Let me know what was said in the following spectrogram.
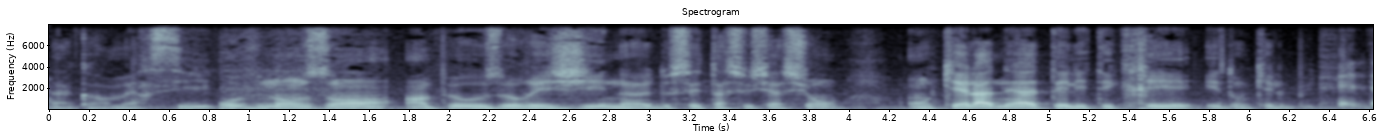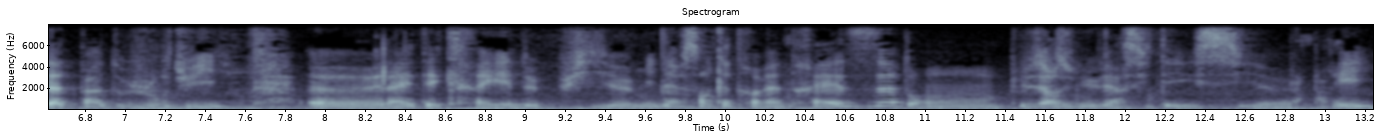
D'accord, merci. Revenons-en un peu aux origines de cette association. En quelle année a-t-elle été créée et dans quel but Elle date pas d'aujourd'hui. Euh, elle a été créée depuis 1993 euh, dans plusieurs universités ici euh, à Paris,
